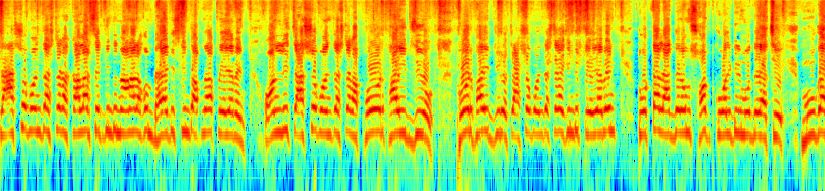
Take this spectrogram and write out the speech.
চারশো পঞ্চাশ টাকা কালার সেট কিন্তু নানা রকম ভ্যারাইটিস কিন্তু আপনারা পেয়ে যাবেন। অনলি চারশো পঞ্চাশ টাকা four five zero four five zero চারশো পঞ্চাশ টাকা কিন্তু পেয়ে যাবেন। টোটাল একদম সফট কোয়ালিটির মধ্যে যাচ্ছে মুগা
